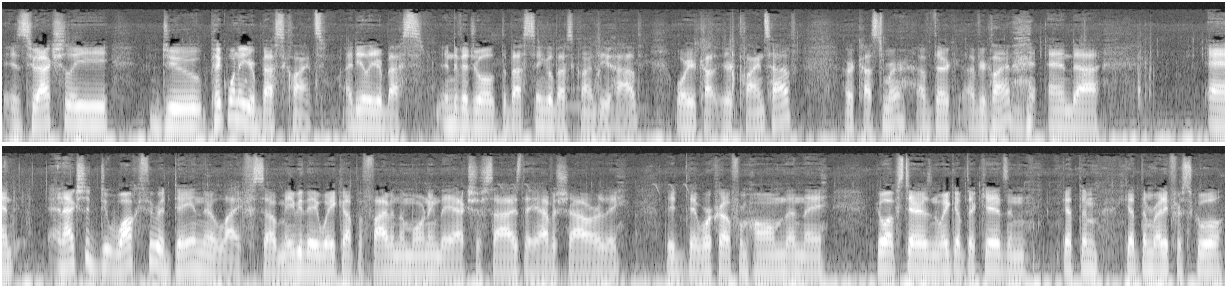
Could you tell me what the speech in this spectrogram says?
is to actually do pick one of your best clients, ideally your best individual, the best single best client that you have, or your your clients have, or customer of their of your client, and uh, and and actually do walk through a day in their life. So maybe they wake up at five in the morning, they exercise, they have a shower, they they, they work out from home, then they go upstairs and wake up their kids and get them get them ready for school,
